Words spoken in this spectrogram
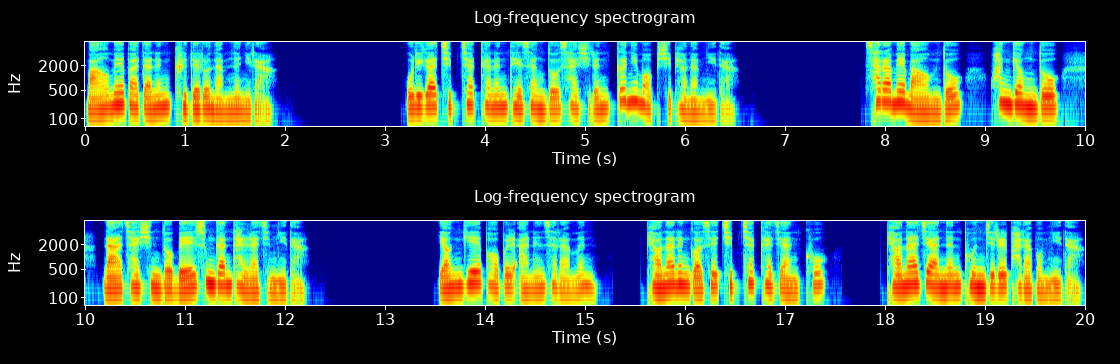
마음의 바다는 그대로 남느니라. 우리가 집착하는 대상도 사실은 끊임없이 변합니다. 사람의 마음도 환경도 나 자신도 매 순간 달라집니다. 연기의 법을 아는 사람은 변하는 것에 집착하지 않고 변하지 않는 본질을 바라봅니다.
